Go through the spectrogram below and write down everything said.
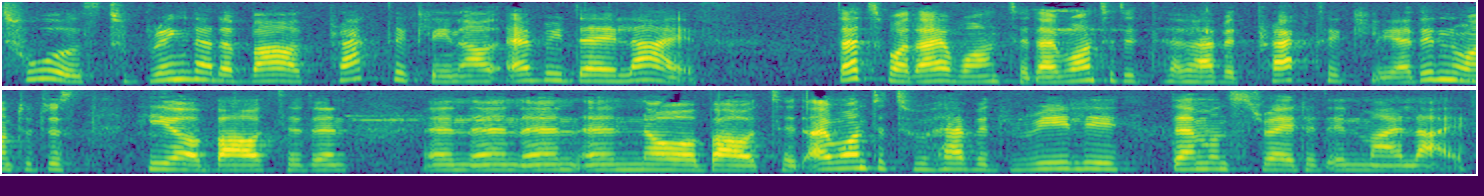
tools to bring that about practically in our everyday life. That's what I wanted. I wanted to have it practically. I didn't want to just hear about it and and, and, and, and know about it. I wanted to have it really demonstrated in my life,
